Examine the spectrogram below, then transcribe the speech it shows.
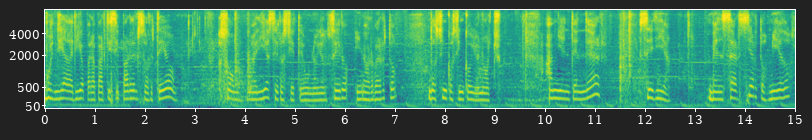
Buen día Darío, para participar del sorteo somos María 071-0 y Norberto 255-8. A mi entender sería vencer ciertos miedos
